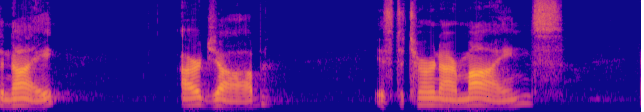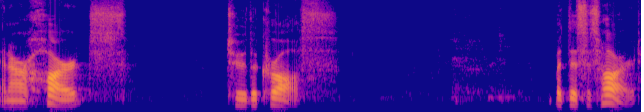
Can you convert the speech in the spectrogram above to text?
Tonight, our job is to turn our minds and our hearts to the cross. But this is hard.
